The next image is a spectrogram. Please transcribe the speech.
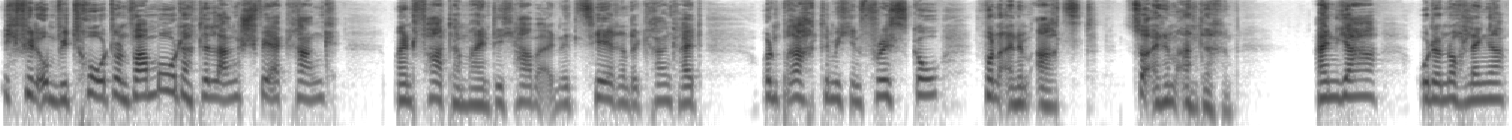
Ich fiel um wie tot und war monatelang schwer krank. Mein Vater meinte, ich habe eine zehrende Krankheit und brachte mich in Frisco von einem Arzt zu einem anderen. Ein Jahr oder noch länger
